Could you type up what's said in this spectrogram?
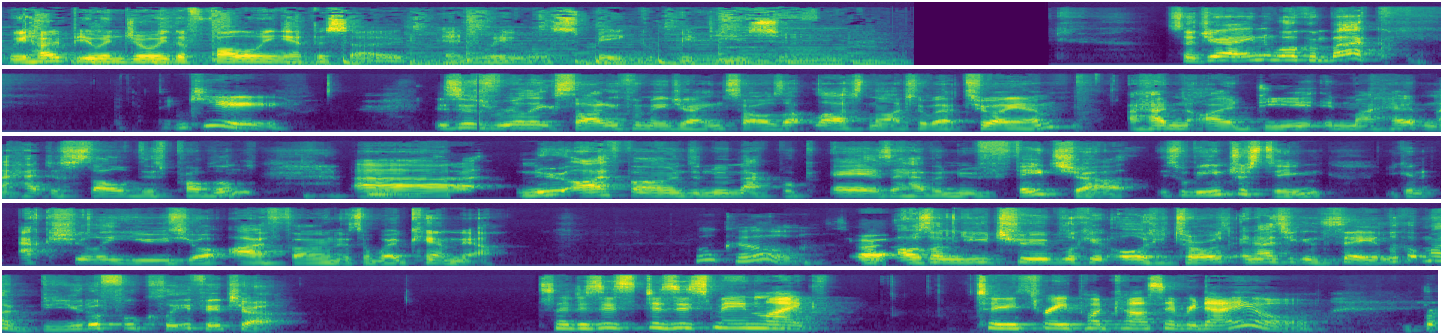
We hope you enjoy the following episode and we will speak with you soon. So, Jayne, welcome back. Thank you. This is really exciting for me, Jayne. So I was up last night till about 2 a.m. I had an idea in my head and I had to solve this problem. Uh, new iPhones and new MacBook Airs, they have a new feature. This will be interesting. You can actually use your iPhone as a webcam now. Oh, cool. So I was on YouTube looking at all the tutorials, and as you can see, look at my beautiful clear picture. So does this does this mean like two, three podcasts every day or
